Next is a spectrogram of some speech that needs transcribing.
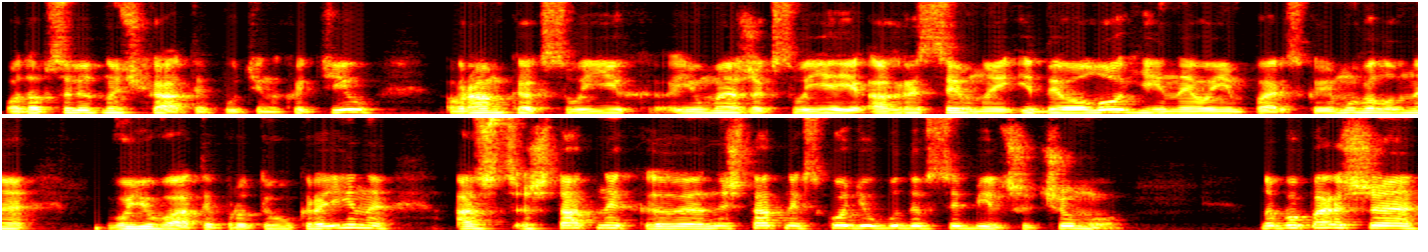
От абсолютно чхати Путін хотів в рамках своїх і в межах своєї агресивної ідеології неоімперської. Йому головне воювати проти України, а штатних нештатних сходів буде все більше. Чому? Ну, по-перше,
